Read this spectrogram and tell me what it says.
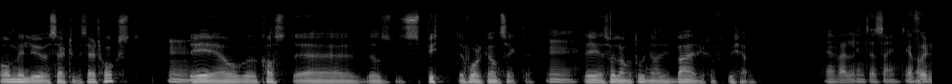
og miljøsertifisert hogst, Mm. det er å kaste det å spytte folk i ansiktet. Mm. Det er så langt unna bærekraft du kommer. Det er veldig interessant. Ja, for,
